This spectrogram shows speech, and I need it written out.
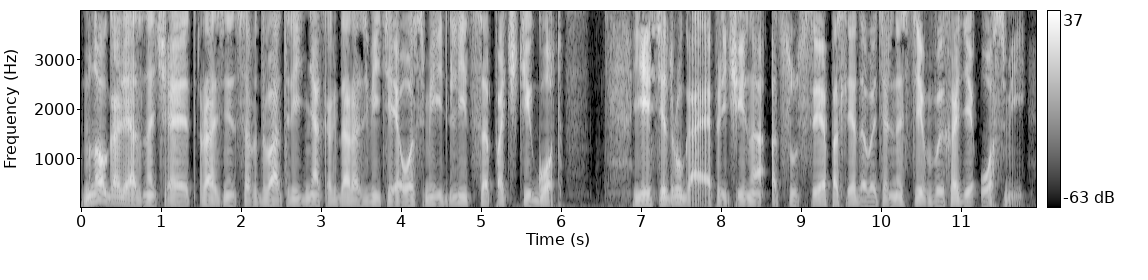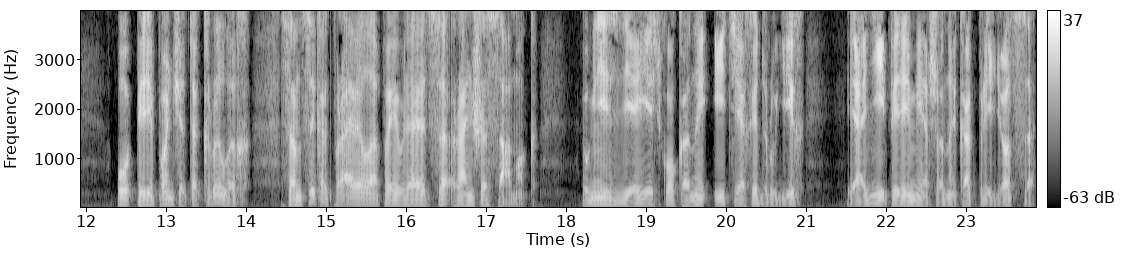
Много ли означает разница в 2-3 дня, когда развитие осмий длится почти год? Есть и другая причина отсутствия последовательности в выходе осмий. У перепончатокрылых самцы, как правило, появляются раньше самок. В гнезде есть коконы и тех, и других, и они перемешаны, как придется.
